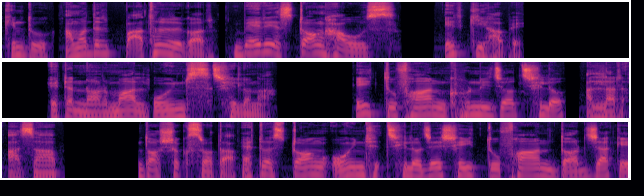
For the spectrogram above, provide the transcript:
কিন্তু আমাদের পাথরের ঘর ভেরি স্ট্রং হাউস এর কি হবে? এটা নর্মাল উইন্ডস ছিল না। এই তুফান ঘূর্ণিঝড় ছিল আল্লাহর আজাব দর্শক শ্রোতা, এত স্ট্রং উইন্ড ছিল যে সেই তুফান দরজাকে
